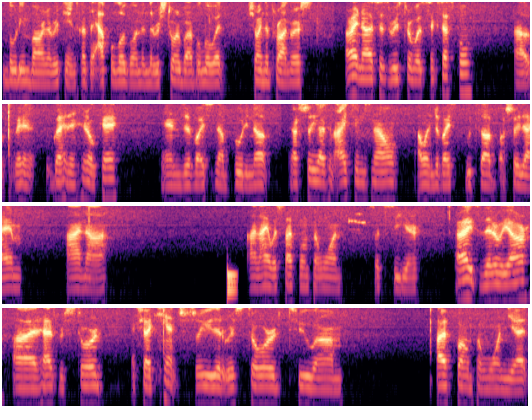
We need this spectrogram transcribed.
loading bar and everything. It's got the Apple logo and then the restore bar below it, showing the progress. All right, now it says the restore was successful. Uh, go, ahead and, go ahead and hit OK, and the device is now booting up. And I'll show you guys in iTunes now. Uh, when the device boots up, I'll show you that I am on uh, on iOS 5.1.1. So let's see here. Alright, so there we are. Uh, it has restored. Actually, I can't show you that it restored to um, 5.1 yet.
